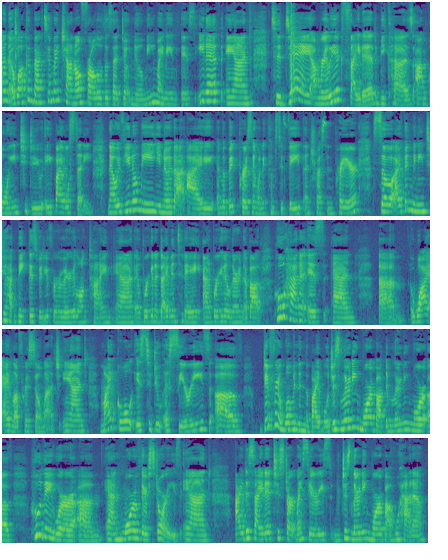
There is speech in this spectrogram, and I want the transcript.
everyone. Welcome back to my channel. For all of those that don't know me my name is Edith and today I'm really excited because I'm going to do a Bible study. Now if you know me you know that I am a big person when it comes to faith and trust and prayer. So I've been meaning to make this video for a very long time and we're gonna dive in today and we're gonna learn about who Hannah is and um, why I love her so much. And my goal is to do a series of different women in the Bible, just learning more about them, learning more of who they were um, and more of their stories. And I decided to start my series just learning more about who Hannah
